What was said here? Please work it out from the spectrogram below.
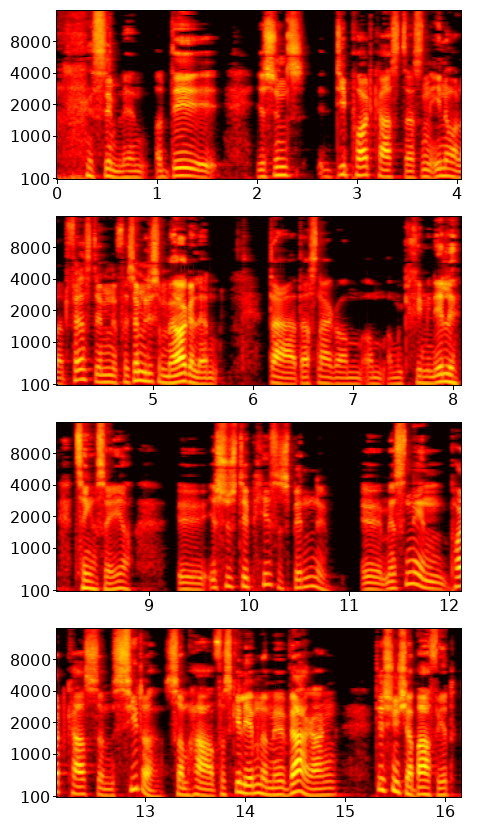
simpelthen. Og det, jeg synes, de podcasts, der sådan indeholder et fast emne, for eksempel ligesom Mørkeland, der, der snakker om, om, om kriminelle ting og sager. Øh, jeg synes, det er pisse spændende. Øh, men sådan en podcast som Sitter, som har forskellige emner med hver gang, det synes jeg er bare fedt.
